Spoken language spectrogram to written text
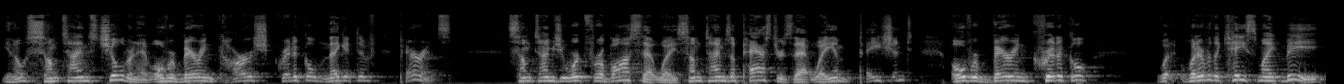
You know, sometimes children have overbearing, harsh, critical, negative parents. Sometimes you work for a boss that way. Sometimes a pastor's that way, impatient, overbearing, critical whatever the case might be,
